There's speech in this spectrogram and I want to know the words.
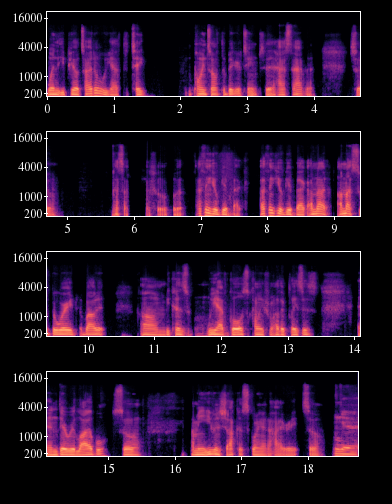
win the EPL title, we have to take points off the bigger teams. It has to happen. So that's how I feel. But I think he'll get back. I think he'll get back. I'm not. I'm not super worried about it, um, because we have goals coming from other places, and they're reliable. So, I mean, even Xhaka scoring at a high rate. So yeah,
